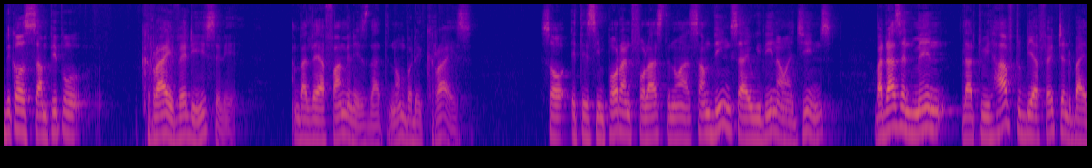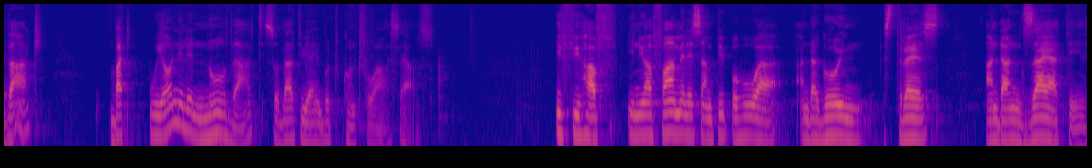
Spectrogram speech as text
because some people cry very easily, but there are families that nobody cries. So it is important for us to know some things are within our genes, but doesn't mean that we have to be affected by that. But we only know that so that we are able to control ourselves. If you have in your family some people who are undergoing stress and anxiety,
